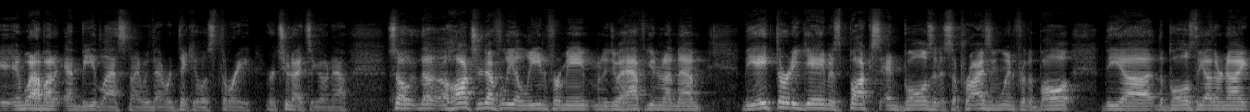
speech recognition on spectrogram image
and what about Embiid last night with that ridiculous three or two nights ago now? So the, the Hawks are definitely a lean for me. I'm going to do a half unit on them. The 8:30 game is Bucks and Bulls, and a surprising win for the Bull. The uh, the Bulls the other night.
